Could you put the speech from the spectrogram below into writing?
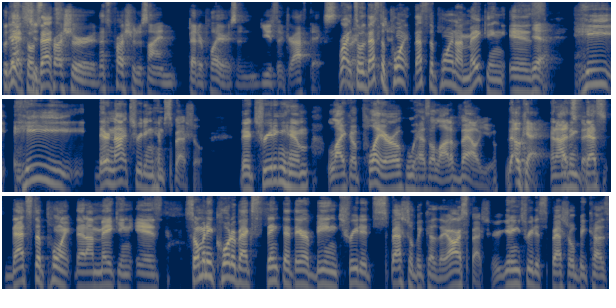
but yeah, so that's, pressure. That's pressure to sign better players and use their draft picks. Right. right so that's the point. That's the point I'm making. Is yeah. he he they're not treating him special. They're treating him like a player who has a lot of value. Okay. And I think fair. that's that's the point that I'm making is so many quarterbacks think that they are being treated special because they are special. You're getting treated special because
